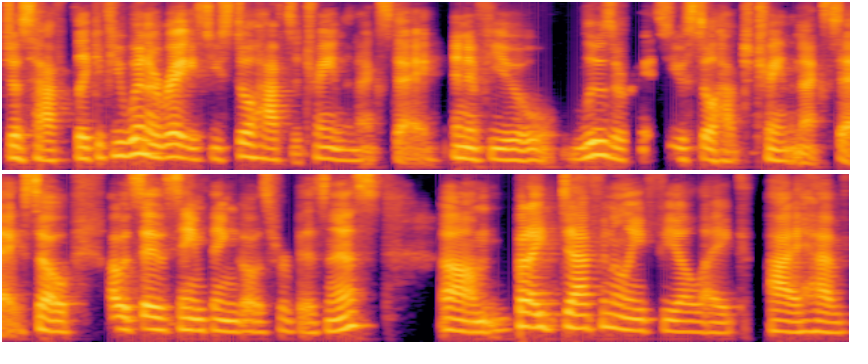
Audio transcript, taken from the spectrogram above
just have like if you win a race you still have to train the next day. And if you lose a race you still have to train the next day. So i would say the same thing goes for business um, but i definitely feel like i have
